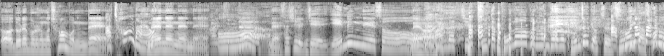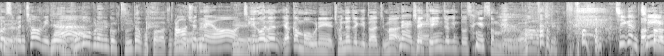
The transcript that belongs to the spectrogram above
어, 노래 부르는 건 처음 보는데. 아, 처음 봐요? 네네네네. 둘다 네. 사실 이제 예능에서 네, 어. 만났지 둘 다 본업을 한 거를 본 적이 없어요. 아, 본업하는 서로를. 모습은 처음이다. 예, 본업을 하는 걸 둘 다 못 봐가지고. 아, 좋네요. 네. 이거는 약간 뭐 우리 전혀적이기도 하지만 네, 제 네. 개인적인 또 생일 선물로 아? 지금 제일.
